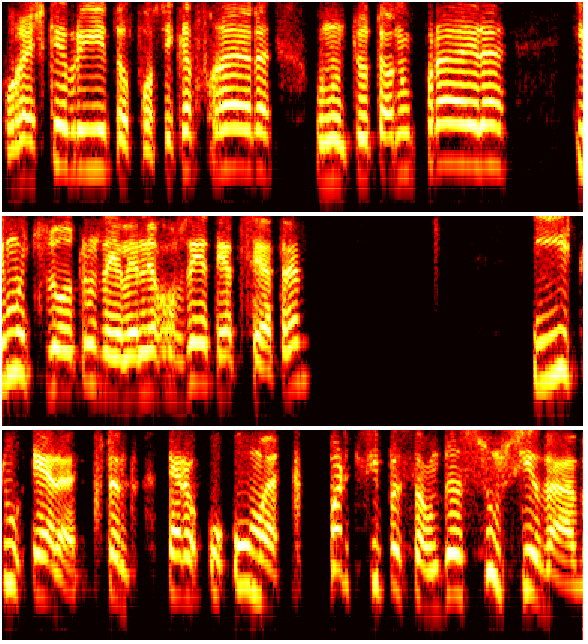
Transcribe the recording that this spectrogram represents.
o Reis Cabrita, o Fonseca Ferreira, o Nuno Teotónio Pereira e muitos outros, a Helena Roseta, etc., e isto era, portanto, era uma participação da sociedade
